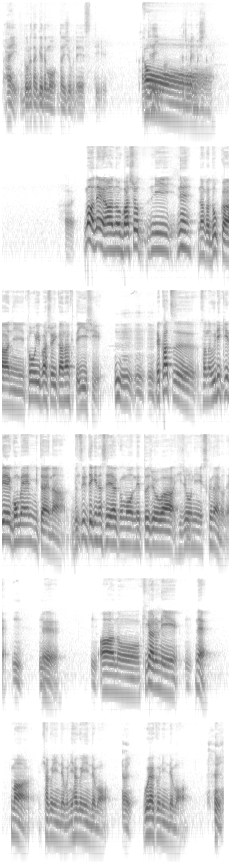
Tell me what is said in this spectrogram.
はいどれだけでも大丈夫ですっていう感じで今始まりましたね。はい。まあねあの場所にねなんかどっかに遠い場所行かなくていいしうんうんうんうん。でかつその売り切れごめんみたいな物理的な制約もネット上は非常に少ないので、えあの気軽にうん。ねまあ100人でも200人でもはい。500人でもはい。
